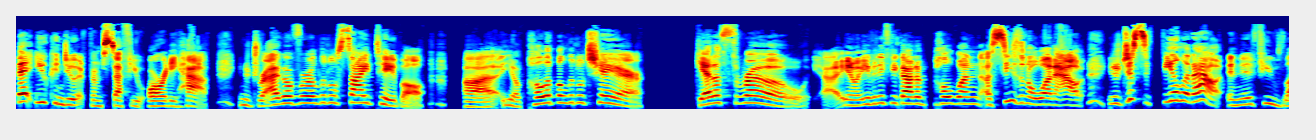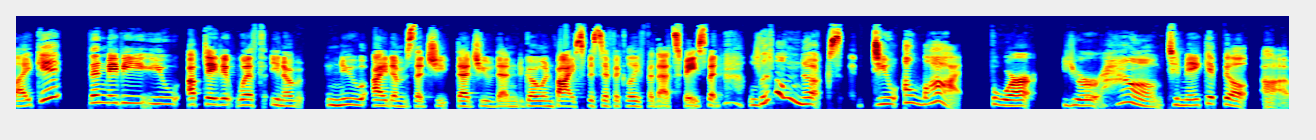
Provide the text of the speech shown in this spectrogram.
bet you can do it from stuff you already have. You know, drag over a little side table, uh, you know, pull up a little chair, get a throw, uh, you know, even if you got to pull one, a seasonal one out, you know, just feel it out. And if you like it, then maybe you update it with, you know, new items that you that you then go and buy specifically for that space. But little nooks do a lot for your home to make it feel uh,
